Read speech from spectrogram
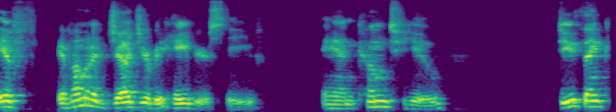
if if I'm going to judge your behavior, Steve, and come to you, do you think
